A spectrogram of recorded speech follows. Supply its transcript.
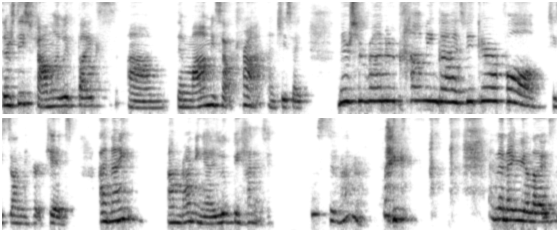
There's this family with bikes. Um, the mom is out front and she's like, There's a runner coming, guys, be careful. She's telling her kids. And I I'm running and I look behind and I say, Who's the runner? Like and then I realized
